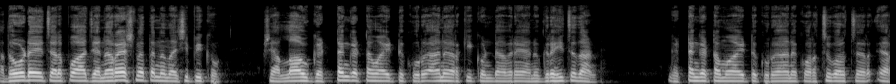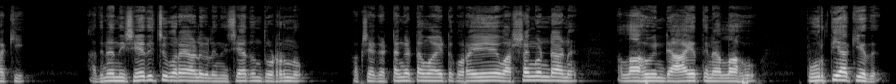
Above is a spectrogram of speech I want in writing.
അതോടെ ചിലപ്പോൾ ആ ജനറേഷനെ തന്നെ നശിപ്പിക്കും. പക്ഷെ അള്ളാഹു ഘട്ടം ഘട്ടമായിട്ട് ഖുർആൻ ഇറക്കിക്കൊണ്ട് അവരെ അനുഗ്രഹിച്ചതാണ്. ഘട്ടം ഘട്ടമായിട്ട് ഖുർആാനെ കുറച്ച് കുറച്ച് ഇറക്കി. അതിനെ നിഷേധിച്ചു കുറേ ആളുകൾ നിഷേധം തുടർന്നു. പക്ഷേ ഘട്ടം ഘട്ടമായിട്ട് കുറേ വർഷം കൊണ്ടാണ് അള്ളാഹുവിന്റെ ആയത്തിന് അള്ളാഹു പൂർത്തിയാക്കിയത്.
